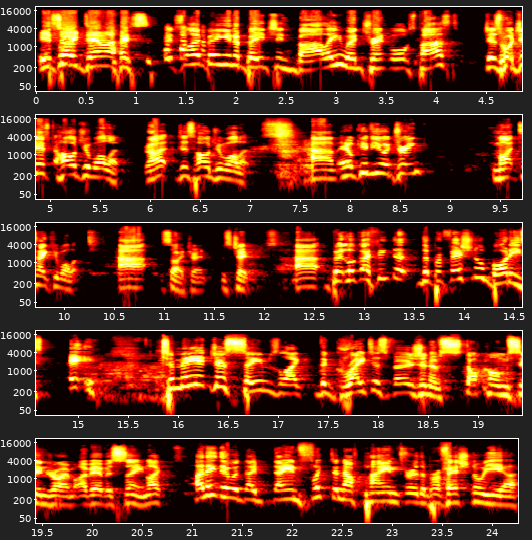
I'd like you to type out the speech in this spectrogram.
He's it's doing like- demos. It's like being in a beach in Bali when Trent walks past. Just just hold your wallet, right? Just hold your wallet. Um, he'll give you a drink, might take your wallet. Uh, sorry, Trent, it's cheap. Uh, but look, I think that the professional bodies, it, to me, it just seems like the greatest version of Stockholm syndrome I've ever seen. Like, I think they would they they inflict enough pain through the professional year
